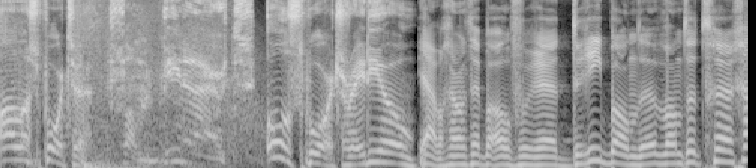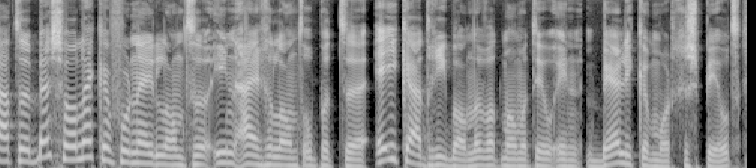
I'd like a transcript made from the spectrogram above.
Alle sporten van binnenuit. All Sport Radio. Ja, we gaan het hebben over uh, drie banden. Want het uh, gaat uh, best wel lekker voor Nederland in eigen land op het EK driebanden. Wat momenteel in Berlicum wordt gespeeld.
